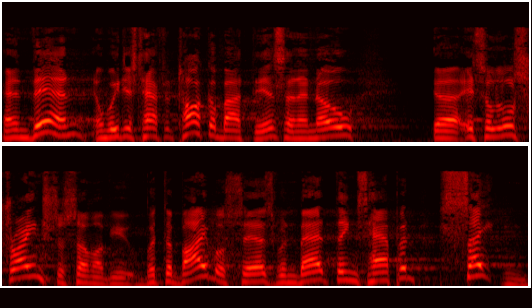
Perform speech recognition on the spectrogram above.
And then, and we just have to talk about this, and I know uh, it's a little strange to some of you, but the Bible says when bad things happen, Satan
